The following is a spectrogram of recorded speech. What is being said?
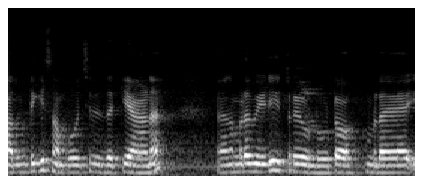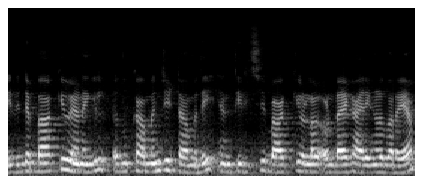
ആദ്യത്തേക്ക് സംഭവിച്ചത് ഇതൊക്കെയാണ്. നമ്മുടെ വീഡിയോ ഇത്രയേ ഉള്ളൂ കേട്ടോ. നമ്മുടെ ഇതിന്റെ ബാക്കി വേണമെങ്കിൽ ഒന്ന് കമന്റ് ഇട്ടാൽ മതി. ഞാൻ തിരിച്ച് ബാക്കിയുള്ള ഉണ്ടായ കാര്യങ്ങൾ പറയാം.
